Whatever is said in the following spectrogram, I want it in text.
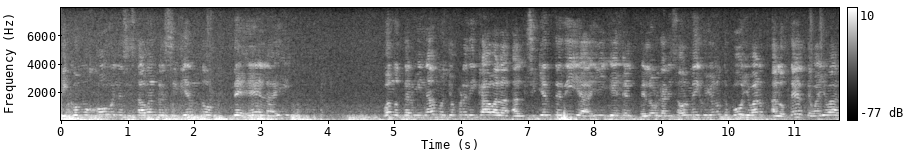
y cómo jóvenes estaban recibiendo de Él ahí. Cuando terminamos, yo predicaba al siguiente día y el, organizador me dijo, yo no te puedo llevar al hotel, te va a llevar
